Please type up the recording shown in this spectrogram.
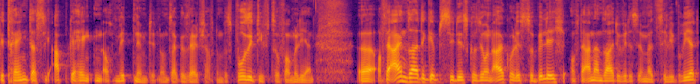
Getränk, das die Abgehängten auch mitnimmt in unserer Gesellschaft, um es positiv zu formulieren. Äh, auf der einen Seite gibt es die Diskussion, Alkohol ist zu billig, auf der anderen Seite wird es immer zelebriert.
